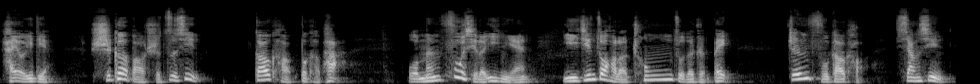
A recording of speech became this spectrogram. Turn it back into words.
还有一点，时刻保持自信。高考不可怕，我们复习了一年。已经做好了充足的准备，征服高考，相信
